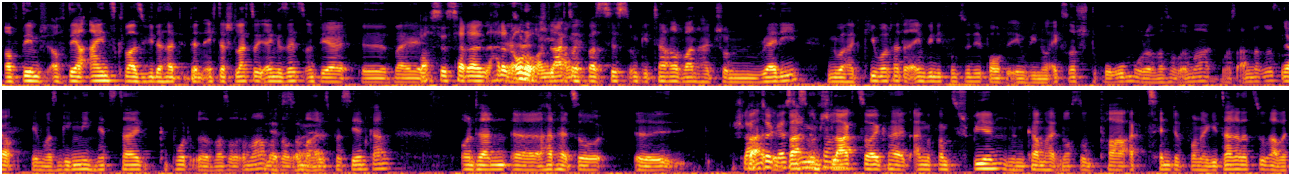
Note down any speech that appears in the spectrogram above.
auf dem, auf der Eins quasi wieder hat dann echt das Schlagzeug eingesetzt und der, äh, weil Bassist hat dann, hat dann ja, auch noch Schlagzeug, angefangen. Bassist und Gitarre waren halt schon ready, nur halt Keyboard hat irgendwie nicht funktioniert, brauchte irgendwie nur extra Strom oder was auch immer, was anderes. Ja. Irgendwas ging nicht, Netzteil kaputt oder was auch immer, was auch Netzteil, immer alles passieren kann. Und dann äh, hat halt so äh, Schlagzeug Bass und angefangen. Schlagzeug halt angefangen zu spielen. Und dann kamen halt noch so ein paar Akzente von der Gitarre dazu. Aber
